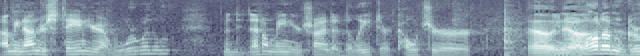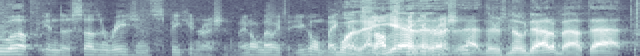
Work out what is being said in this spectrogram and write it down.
I mean, I understand you're at war with them, but that don't mean you're trying to delete their culture. Or, Oh you no. know, a lot of them grew up in the southern regions speaking Russian. They don't know anything. You're gonna make well, them that, stop yeah, speaking that, Russian? that- there's no doubt about that.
